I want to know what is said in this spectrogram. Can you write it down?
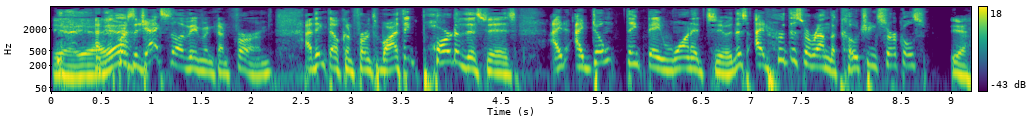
Yeah, yeah, Of course, the Jacks still haven't even confirmed. I think they'll confirm tomorrow. I think part of this is I, I don't think they wanted to. This I'd heard this around the coaching circles, Yeah.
